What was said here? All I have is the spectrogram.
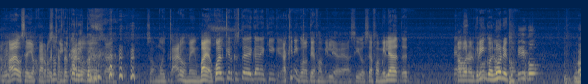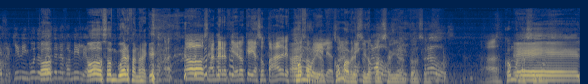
Ajá, o sea, y los carros son bien caros. men, o sea, son muy caros, men. Vaya, ¿cuál quiere que ustedes gane aquí? Aquí ninguno tiene familia, vea, sí, o sea, familia... eh, ah, bueno, el gringo, el único. Dijo, Aquí ninguno de Todo- ustedes tiene familia. Todos son huérfanos aquí. No, o sea, me refiero que ya son padres, Ah, pues, ¿cómo- familias. cómo habré sido concebido, entonces? Ah, ¿Cómo Eh,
